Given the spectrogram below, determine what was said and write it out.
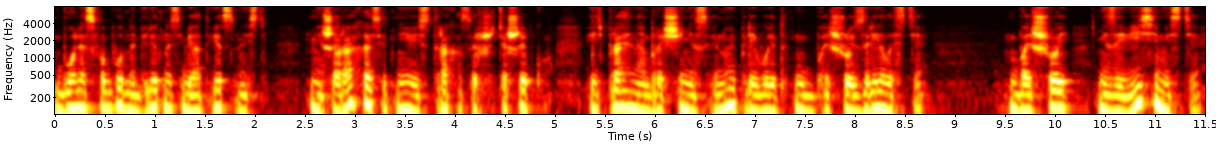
более свободно берет на себя ответственность, не шарахаясь от нее из страха совершить ошибку, ведь правильное обращение с виной приводит к большой зрелости, большой независимости,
